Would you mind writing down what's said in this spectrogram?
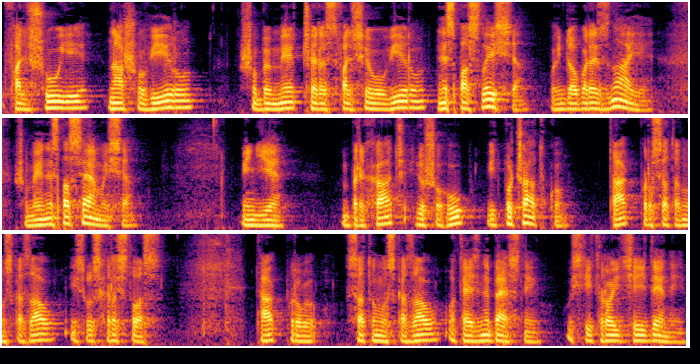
фальшує нашу віру, щоб ми через фальшиву віру не спаслися, бо він добре знає що ми не спасемося. Він є брехач і душогуб від початку. Так про сатану сказав Ісус Христос. Так про сатану сказав Отець Небесний, усі Тройці єдиний.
